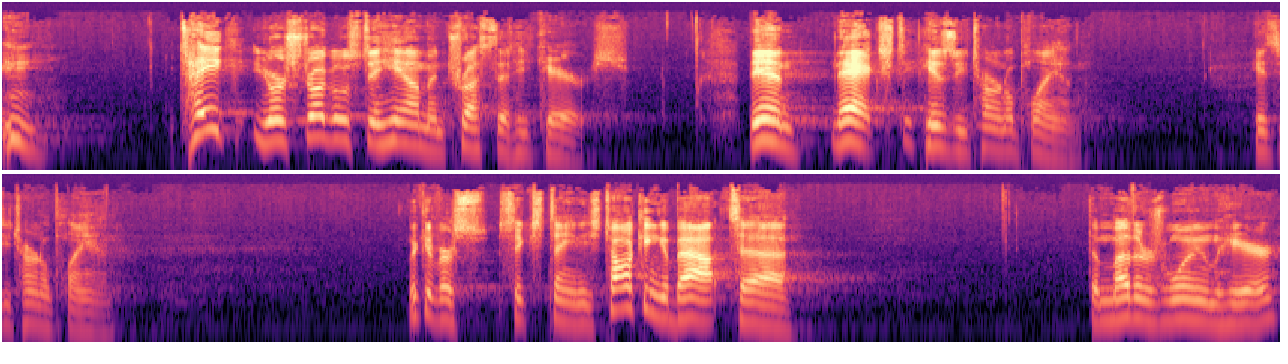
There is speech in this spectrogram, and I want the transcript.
take your struggles to Him and trust that He cares. Then, next, His eternal plan. His eternal plan. Look at verse 16. He's talking about uh, the mother's womb here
